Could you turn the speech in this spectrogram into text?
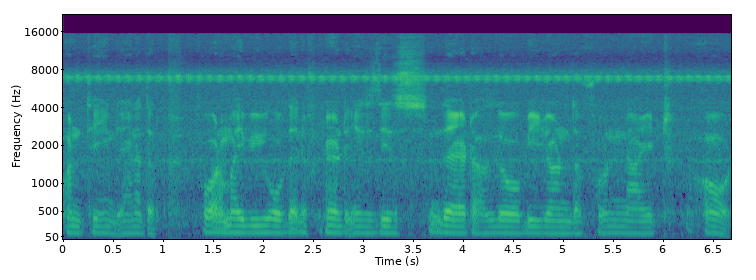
one thing another. For my view of the infinite is this that although beyond the finite, or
